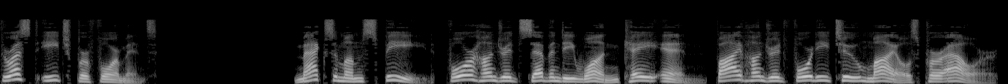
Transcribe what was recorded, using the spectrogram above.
thrust each performance Maximum speed 471 kn, 542 miles per hour,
